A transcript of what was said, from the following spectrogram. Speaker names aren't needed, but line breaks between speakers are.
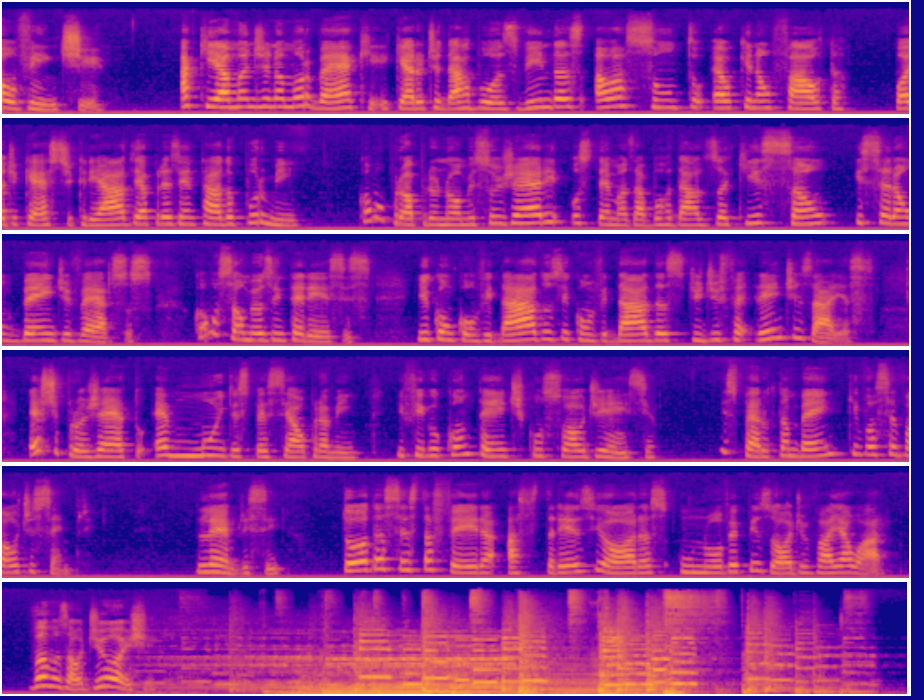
Ouvinte! Aqui é a Mandina Morbeck e quero te dar boas-vindas ao assunto É o que não falta, podcast criado e apresentado por mim. Como o próprio nome sugere, os temas abordados aqui são e serão bem diversos, como são meus interesses, e com convidados e convidadas de diferentes áreas. Este projeto é muito especial para mim e fico contente com sua audiência. Espero também que você volte sempre. Lembre-se, toda sexta-feira, às 13 horas, um novo episódio vai ao ar. Vamos ao de hoje?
